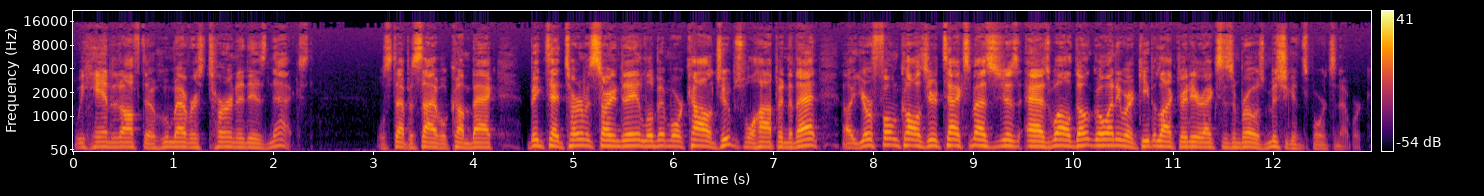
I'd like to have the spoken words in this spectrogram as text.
we hand it off to whomever's turn it is next. We'll step aside. We'll come back. Big Ten tournament starting today. A little bit more college hoops. We'll hop into that. Uh, your phone calls, your text messages as well. Don't go anywhere. Keep it locked right here. X's and Bros, Michigan Sports Network.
